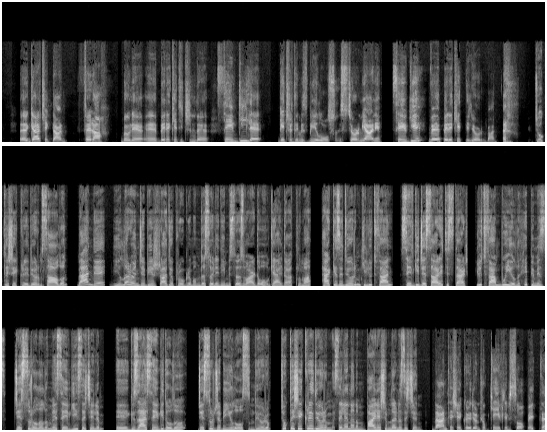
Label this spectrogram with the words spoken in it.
gerçekten ferah böyle bereket içinde sevgiyle geçirdiğimiz bir yıl olsun istiyorum. Yani sevgi ve bereket diliyorum ben. Çok teşekkür ediyorum sağ olun. Ben de yıllar önce bir radyo programımda söylediğim bir söz vardı o geldi aklıma. Herkese diyorum ki lütfen sevgi cesaret ister. Lütfen bu yıl hepimiz cesur olalım ve sevgiyi seçelim. Ee, güzel sevgi dolu cesurca bir yıl olsun diyorum. Çok teşekkür ediyorum Selen Hanım paylaşımlarınız için. Ben teşekkür ediyorum. Çok keyifli bir sohbetti.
